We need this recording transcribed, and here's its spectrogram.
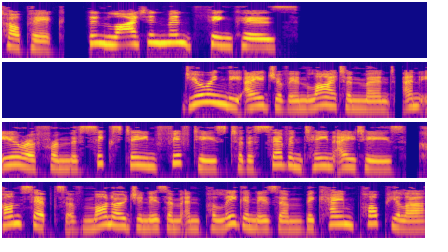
Topic: Enlightenment thinkers. During the Age of Enlightenment an era from the 1650s to the 1780s, concepts of monogenism and polygenism became popular,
